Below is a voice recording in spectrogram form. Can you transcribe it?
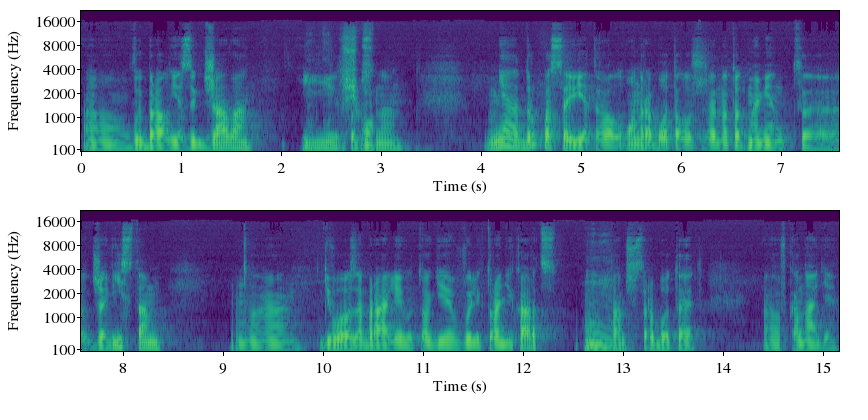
выбрал язык Java и, Почему? собственно, мне друг посоветовал, он работал уже на тот момент э, джавистом, э, его забрали в итоге в Electronic Arts, он mm. там сейчас работает э, в Канаде.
